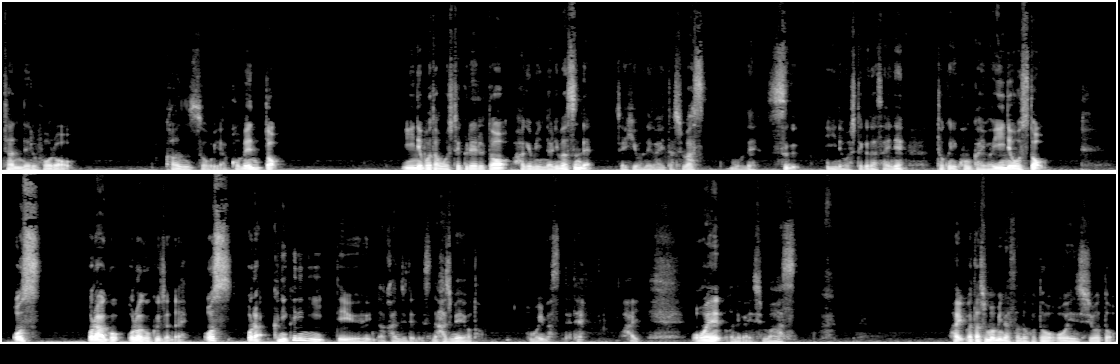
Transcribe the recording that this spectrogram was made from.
チャンネルフォロー、感想やコメント、いいねボタンを押してくれると励みになりますんで、ぜひお願いいたします。もうね、すぐいいねを押してくださいね。特に今回はいいねを押すと、押す、オラご、オラごくじゃない、押す、オラ、くにくににっていう風な感じでですね、始めようと思いますんでね。はい。応援お願いします。はい。私も皆さんのことを応援しようと、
